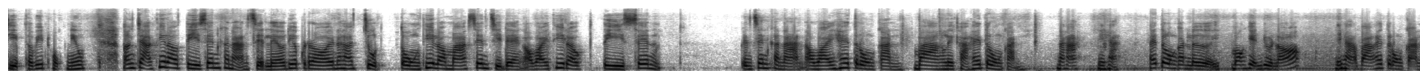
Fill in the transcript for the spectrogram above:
จีบทวิต 6 นิ้ว หลังจากที่เราตีเส้นขนานเสร็จแล้วเรียบร้อยนะคะ จุดตรงที่เรามาร์กเส้นสีแดงเอาไว้ที่เราตีเส้น เป็นเส้นขนานเอาไว้ให้ตรงกันบางเลยค่ะ ให้ตรงกันนะคะนี่ค่ะ ให้ตรงกันเลย มองเห็นอยู่เนาะนี่ค่ะบางให้ตรงกัน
